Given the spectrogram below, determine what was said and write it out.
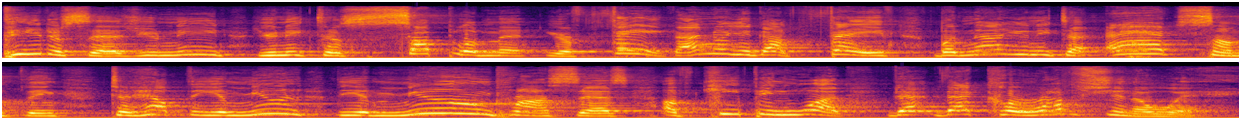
Peter says you need, you need to supplement your faith. I know you got faith, but now you need to add something to help the immune, the immune process of keeping what? That, that corruption away.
